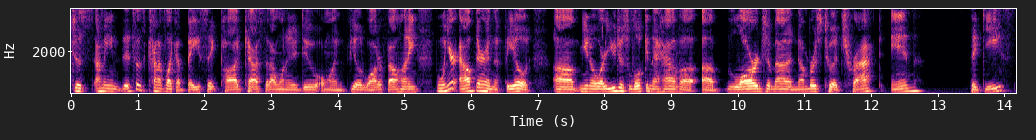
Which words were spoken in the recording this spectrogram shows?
just I mean this is kind of like a basic podcast that I wanted to do on field waterfowl hunting. But when you're out there in the field, um, you know, are you just looking to have a, a large amount of numbers to attract in the geese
